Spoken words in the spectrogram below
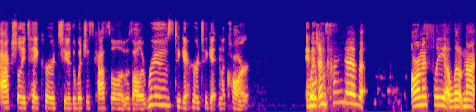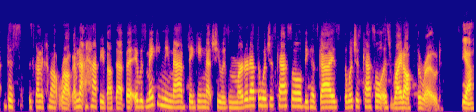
actually take her to the witch's castle. It was all a ruse to get her to get in the car. And Which it I'm kind of honestly a little not this is going to come out wrong. I'm not happy about that, but it was making me mad thinking that she was murdered at the witch's castle because guys, the witch's castle is right off the road. yeah,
